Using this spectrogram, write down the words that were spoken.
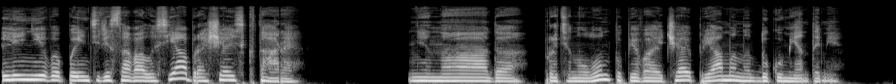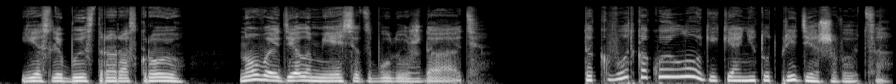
Лениво поинтересовалась я, обращаясь к Таре. «Не надо», — протянул он, попивая чай прямо над документами. «Если быстро раскрою, новое дело месяц буду ждать». Так вот какой логики они тут придерживаются.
